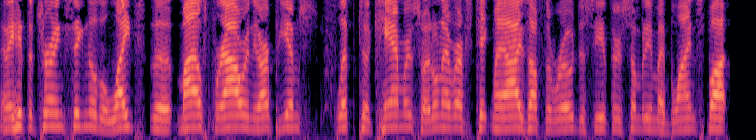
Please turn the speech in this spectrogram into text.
and I hit the turning signal, the lights, the miles per hour, and the RPMs flip to cameras, so I don't ever have to take my eyes off the road to see if there's somebody in my blind spot.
